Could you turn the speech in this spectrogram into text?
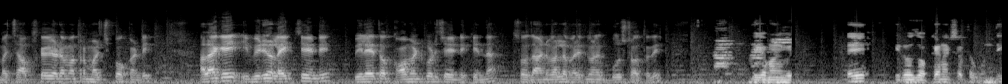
మరి సబ్స్క్రైబ్ చేయడం మాత్రం మర్చిపోకండి. అలాగే ఈ వీడియో లైక్ చేయండి వీలైతే కామెంట్ కూడా చేయండి కింద. సో దానివల్ల మరింత మనకు బూస్ట్ అవుతుంది. ఇక మనం అంటే ఈరోజు ఒకే నక్షత్రం ఉంది.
